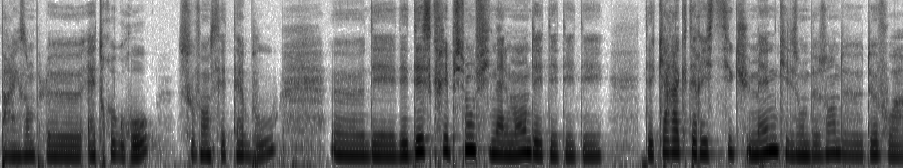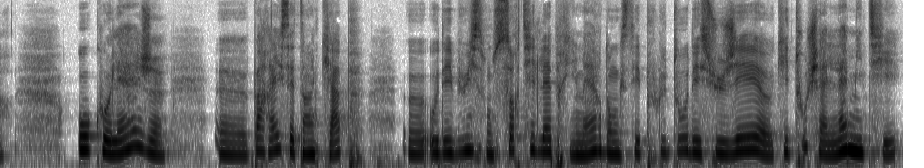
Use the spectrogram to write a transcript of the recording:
par exemple être gros, souvent c'est tabou. Des, descriptions finalement des, des, caractéristiques humaines qu'ils ont besoin de, voir. Au collège, euh, pareil, c'est un cap. Euh, au début, ils sont sortis de la primaire, donc c'est plutôt des sujets euh, qui touchent à l'amitié.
